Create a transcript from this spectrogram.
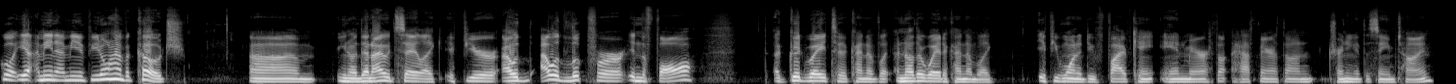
cool. Yeah. I mean, I mean, if you don't have a coach, um, you know, then I would say like if you're, I would, I would look for in the fall a good way to kind of like another way to kind of like if you want to do 5k and marathon half marathon training at the same time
